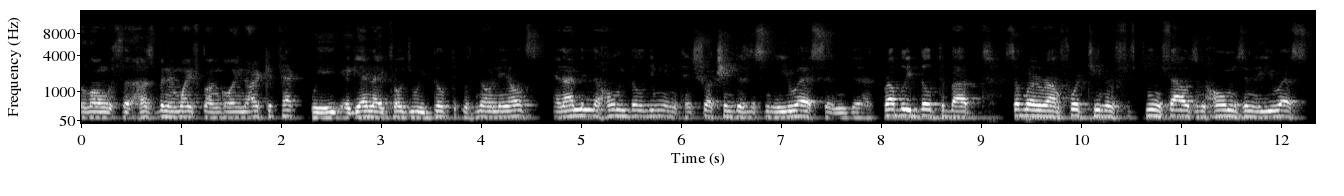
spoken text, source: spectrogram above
along with a husband and wife Mongolian architect. We again, I told you we built it with no nails, and I'm in the home building and construction business in the U.S. and uh, probably built about somewhere around 14 or 15 thousand homes in the U.S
